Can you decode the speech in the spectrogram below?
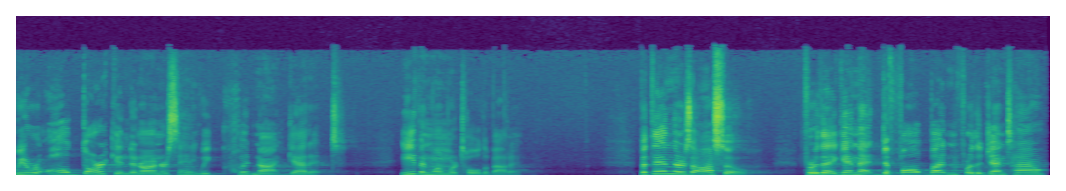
we were all darkened in our understanding. We could not get it, even when we're told about it. But then there's also, for the, again, that default button for the Gentile,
